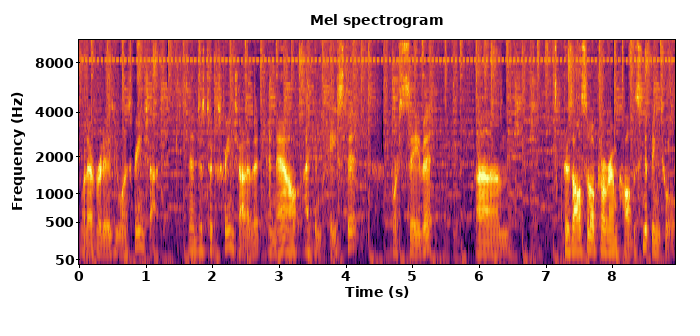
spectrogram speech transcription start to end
whatever it is you want to screenshot. And just took a screenshot of it. And now I can paste it or save it. Um, there's also a program called the snipping tool.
